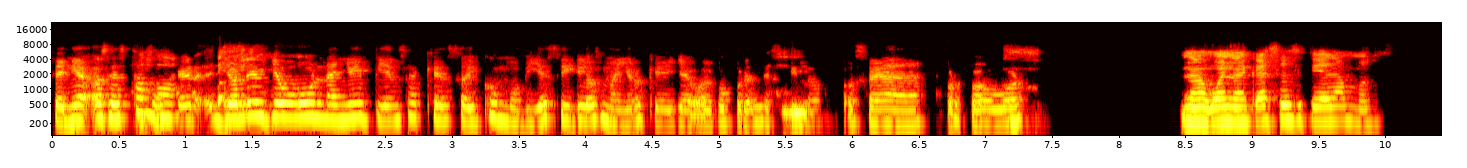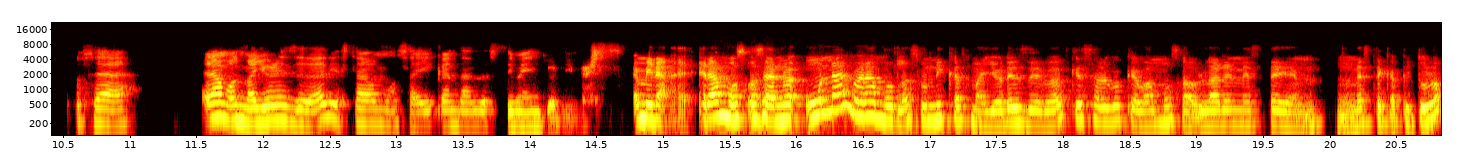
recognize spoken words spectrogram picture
Tenía, o sea, esta mujer, yo le llevo un año y piensa que soy como 10 siglos mayor que ella o algo por el estilo. O sea, por favor. No, bueno, el caso es que éramos, o sea, éramos mayores de edad y estábamos ahí cantando Steven Universe. Mira, éramos, o sea, una, no éramos las únicas mayores de edad, que es algo que vamos a hablar en este, en este capítulo.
